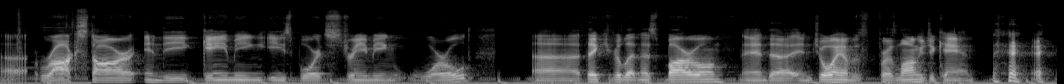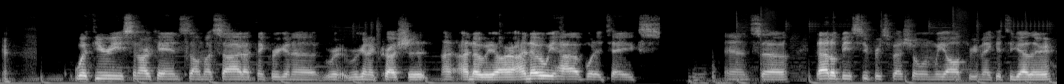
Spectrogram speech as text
uh, rock star in the gaming, esports, streaming world. Uh, thank you for letting us borrow him and uh, enjoy him for as long as you can. With Euriece and Arcane still on my side, I think we're gonna we're, we're gonna crush it. I, I know we are. I know we have what it takes, and so that'll be super special when we all three make it together.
